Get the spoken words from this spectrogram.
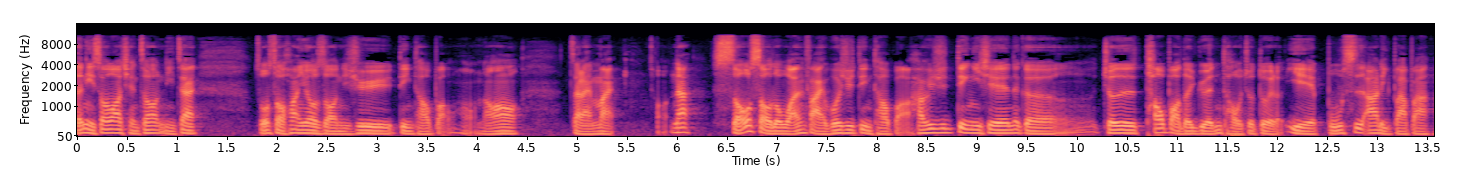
等你收到钱之后，你再左手换右手，你去订淘宝哦，然后再来卖。哦，那手手的玩法也不会去订淘宝，还会去订一些那个就是淘宝的源头就对了，也不是阿里巴巴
